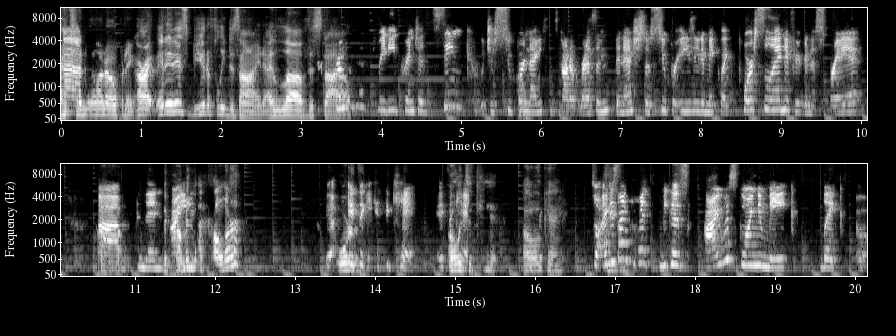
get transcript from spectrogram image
It's um, a non-opening. All right. It, it is beautifully designed. I love the style. 3D printed sink, which is super oh. nice. It's got a resin finish, so super easy to make like porcelain if you're gonna spray it. Uh-huh. Um, and then they come I in that color. Yeah, or... it's a it's a kit. It's a oh, kit. it's a kit. Oh, okay. So I designed kits because I was going to make like uh,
